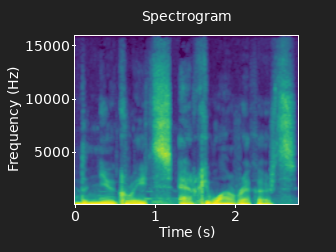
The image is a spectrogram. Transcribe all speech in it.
the new greats RK1 records.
